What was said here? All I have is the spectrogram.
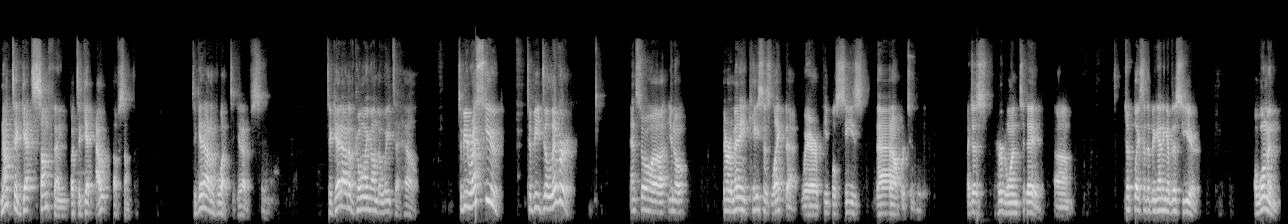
not to get something, but to get out of something. To get out of what? To get out of sin. To get out of going on the way to hell. To be rescued. To be delivered. And so, uh, you know, there are many cases like that where people seize that opportunity. I just heard one today. Um, took place at the beginning of this year. A woman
